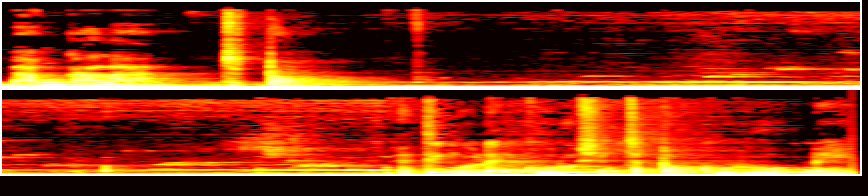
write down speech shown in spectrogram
Bangkalan. Cetok jadi golek guru sing cetok guru nih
